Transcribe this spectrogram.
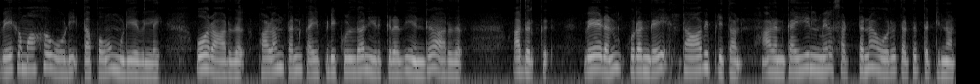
வேகமாக ஓடி தப்பவும் முடியவில்லை. ஓர் ஆறுதல். பழம் தன் கைப்பிடிக்குள்தான் இருக்கிறது என்று ஆறுதல். அதற்கு. வேடன் குரங்கை தாவி பிடித்தான். அதன் கையின் மேல் சட்டென ஒரு தட்டு தட்டினான்.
